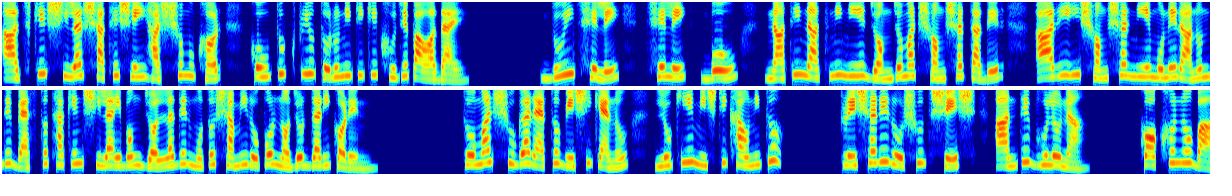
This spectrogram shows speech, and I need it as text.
আজকের শিলার সাথে সেই হাস্যমুখর, কৌতুকপ্রিয় তরুণীটিকে খুঁজে পাওয়া দেয়। দুই ছেলে ছেলে, বউ নাতি নাতনি নিয়ে জমজমাট সংসার তাদের, আর এই সংসার নিয়ে মনের আনন্দে ব্যস্ত থাকেন শিলা এবং জল্লাদের মতো স্বামীর ওপর নজরদারি করেন। তোমার সুগার এত বেশি কেন? লুকিয়ে মিষ্টি খাওনি তো? প্রেশারের ওষুধ শেষ, আনতে ভুলো না। কখনো বা?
